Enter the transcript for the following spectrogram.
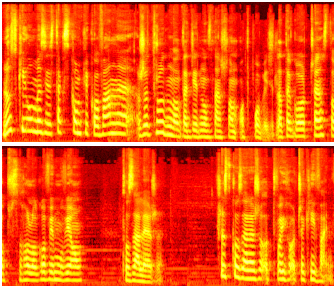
Ludzki umysł jest tak skomplikowany, że trudno dać jednoznaczną odpowiedź, dlatego często psychologowie mówią: to zależy. Wszystko zależy od Twoich oczekiwań.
